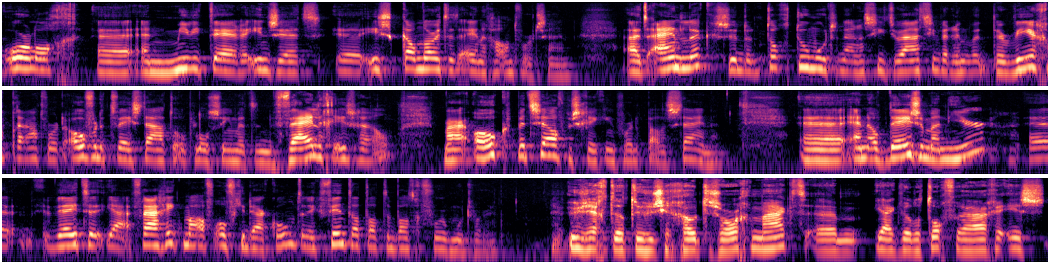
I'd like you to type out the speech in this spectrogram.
oorlog en militaire inzet is, kan nooit het enige antwoord zijn. Uiteindelijk zullen we toch toe moeten naar een situatie waarin er weer gepraat wordt over de twee-staten-oplossing met een veilig Israël, maar ook met zelfbeschikking voor de Palestijnen. en op deze manier weten, ja, vraag ik me af of je daar komt en ik vind dat dat debat gevoerd moet worden. U zegt dat u zich grote zorgen maakt. Um, ja, ik wilde toch vragen, is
